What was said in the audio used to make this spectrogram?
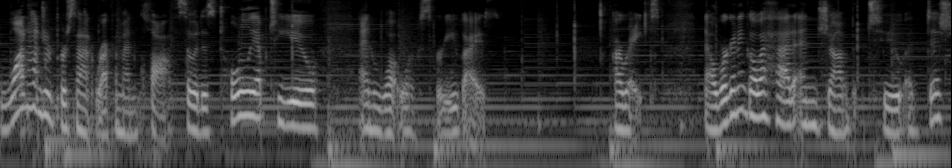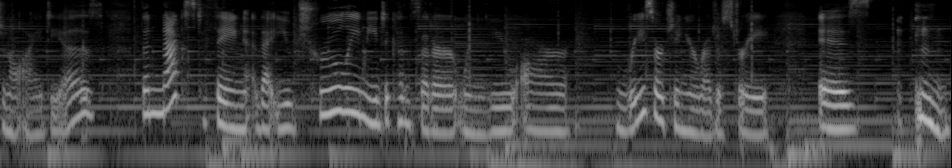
100% recommend cloth. So it is totally up to you and what works for you guys. All right, now we're gonna go ahead and jump to additional ideas. The next thing that you truly need to consider when you are researching your registry is you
